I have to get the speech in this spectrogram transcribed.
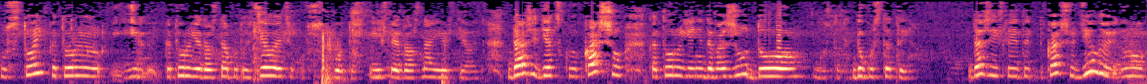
густой, которую, и- которую я должна буду сделать в субботу, если я должна ее сделать. Даже детскую кашу, которую я не довожу до Густоты. до густоты. Даже если я эту кашу делаю, ну,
